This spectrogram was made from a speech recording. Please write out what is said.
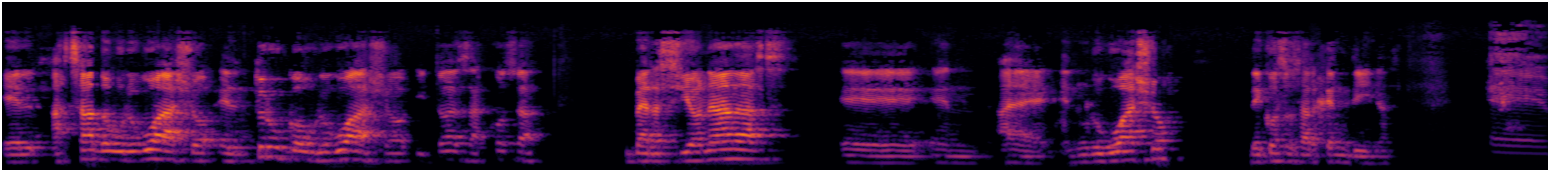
el asado uruguayo, el truco uruguayo y todas esas cosas versionadas eh, en, eh, en uruguayo de cosas argentinas. Eh,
